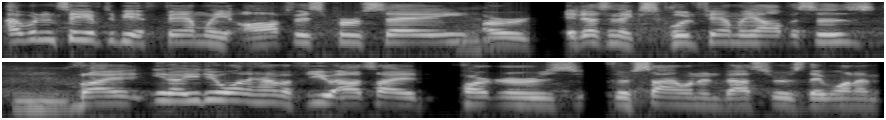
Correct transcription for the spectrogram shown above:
I wouldn't say you have to be a family office per se, mm-hmm. or it doesn't exclude family offices. Mm-hmm. But you know, you do want to have a few outside partners. They're silent investors. They want to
